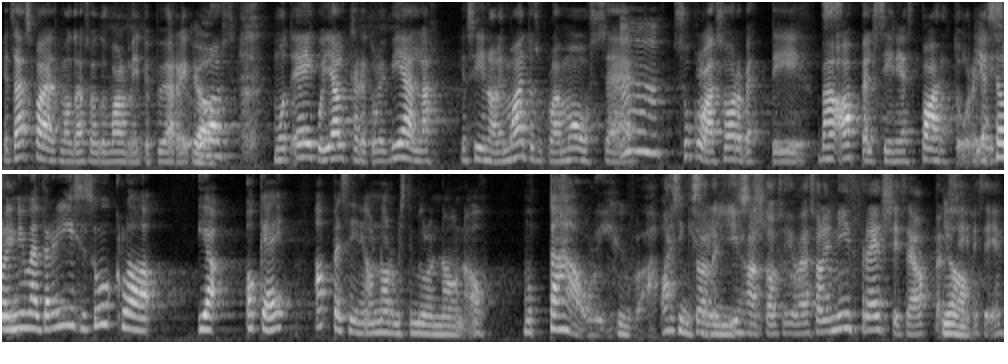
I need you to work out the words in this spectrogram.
Ja tässä vaiheessa me oltaisiin oltu valmiit jo pyöriä Joo. ulos, mutta ei kun jälkkäri tuli vielä ja siinä oli maitosuklaa moussee, mm. Suklaa sorbettia, vähän appelsiinia ja sitten Ja se oli nimeltä riisisuklaa. Ja okei, okay, appelsiini on normisti minulle no-no. Mutta tää oli hyvä. Varsinkin se, se oli riisi. ihan tosi hyvä. Se oli niin freshi se appelsiini siinä.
